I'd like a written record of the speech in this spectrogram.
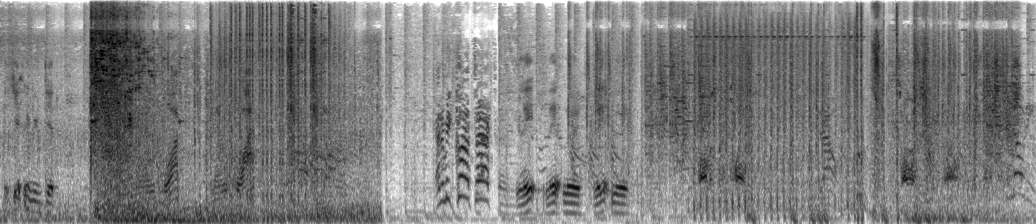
ไอ้เจ็ดหนึ่งเจ็ด ขวาดแรงขวาด Enemy contact! เละเละเลยเละเลย Bomb has been planted. Down! It's all on you now. reloading.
